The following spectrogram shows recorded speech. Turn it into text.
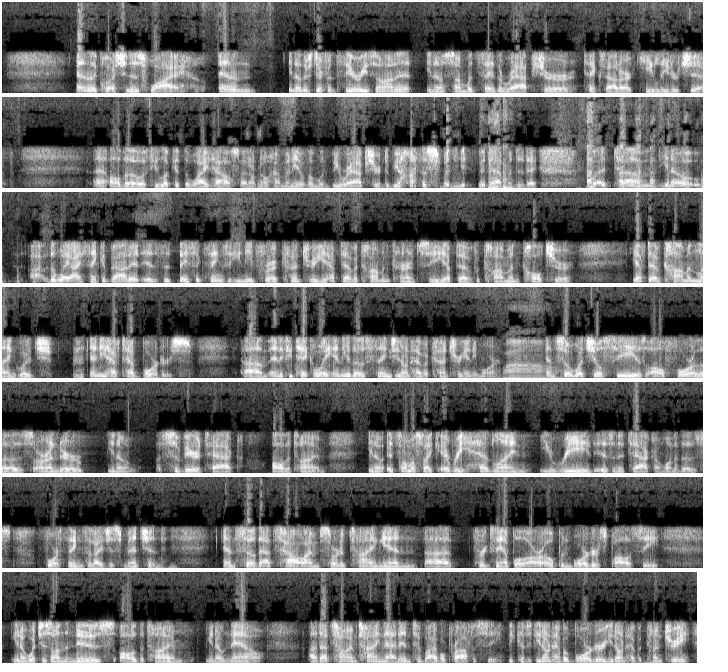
And the question is why? And you know, there's different theories on it. You know, some would say the rapture takes out our key leadership. Uh, although, if you look at the White House, I don't know how many of them would be raptured, to be honest with you, if it happened today. But, um, you know, uh, the way I think about it is the basic things that you need for a country. You have to have a common currency, you have to have a common culture, you have to have common language, and you have to have borders. Um, and if you take away any of those things, you don't have a country anymore. Wow. And so what you'll see is all four of those are under, you know, a severe attack all the time. You know, it's almost like every headline you read is an attack on one of those four things that I just mentioned. Mm-hmm. And so that's how I'm sort of tying in, uh, for example, our open borders policy, you know, which is on the news all of the time, you know, now. Uh, that's how I'm tying that into Bible prophecy. Because if you don't have a border, you don't have a country,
